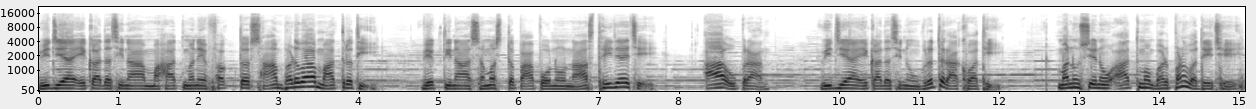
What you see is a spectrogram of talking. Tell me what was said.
વિજયા એકાદશીના મહાત્મને ફક્ત સાંભળવા માત્રથી વ્યક્તિના સમસ્ત પાપોનો નાશ થઈ જાય છે. આ ઉપરાંત, વિજયા એકાદશીનું વ્રત રાખવાથી મનુષ્યનું આત્મબળ પણ વધે છે.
